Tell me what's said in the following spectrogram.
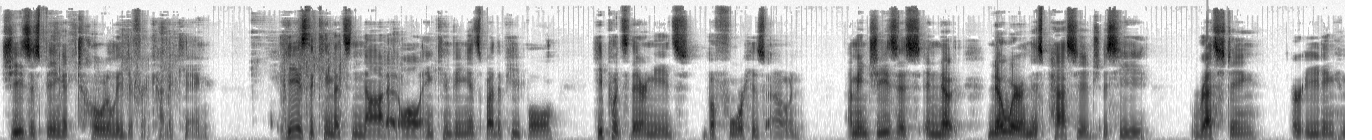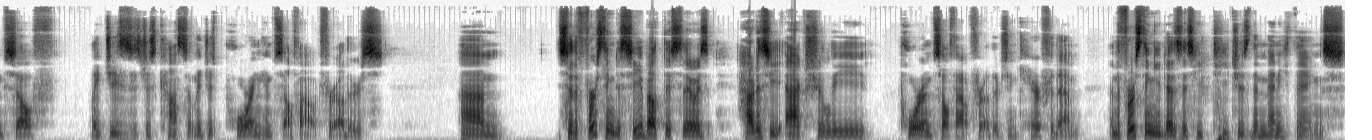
Jesus being a totally different kind of king. He is the king that's not at all inconvenienced by the people. He puts their needs before his own. I mean, Jesus, in no, nowhere in this passage is he resting or eating himself. Like Jesus is just constantly just pouring himself out for others. Um, so the first thing to see about this, though, is how does he actually pour himself out for others and care for them? And the first thing he does is he teaches them many things.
